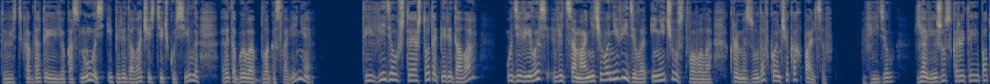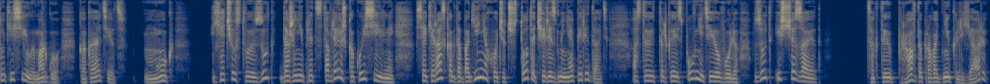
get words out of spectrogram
То есть, когда ты ее коснулась и передала частичку силы, это было благословение? Ты видел, что я что-то передала? Удивилась, ведь сама ничего не видела и не чувствовала, кроме зуда в кончиках пальцев. Видел. Я вижу скрытые потоки силы, Марго, как и отец. Мог. Я чувствую зуд, даже не представляешь, какой сильный. Всякий раз, когда богиня хочет что-то через меня передать. А стоит только исполнить ее волю, зуд исчезает. Так ты правда проводник Ильяры?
